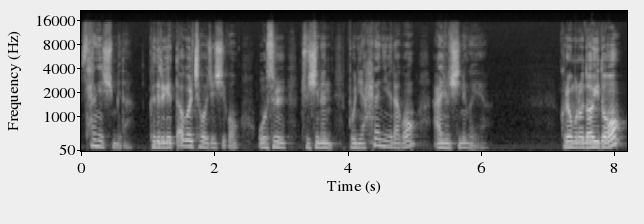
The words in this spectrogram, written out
사랑해 주십니다. 그들에게 떡을 채워 주시고 옷을 주시는 분이 하나님이라고 알려 주시는 거예요. 그러므로 너희도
